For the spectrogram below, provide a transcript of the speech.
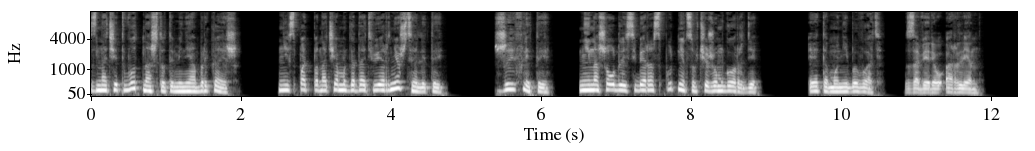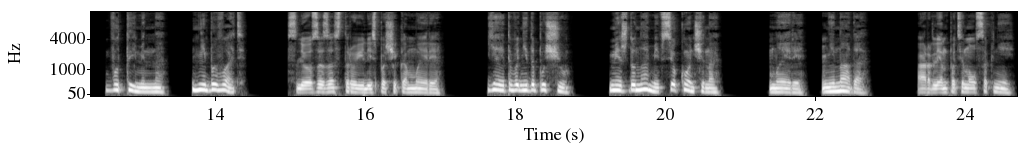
Значит, вот на что ты меня обрекаешь. Не спать по ночам и гадать, вернешься ли ты? Жив ли ты? Не нашел для себя распутницу в чужом городе?» «Этому не бывать», – заверил Орлен. «Вот именно. «Не бывать!» Слезы заструились по щекам Мэри. «Я этого не допущу. Между нами все кончено». «Мэри, не надо!» Арлен потянулся к ней,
